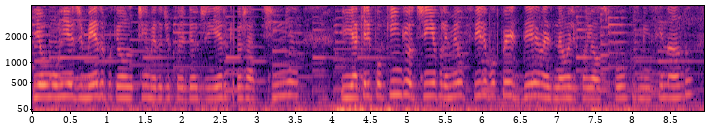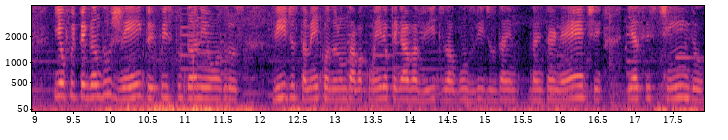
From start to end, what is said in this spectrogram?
E eu morria de medo, porque eu tinha medo de perder o dinheiro que eu já tinha. E aquele pouquinho que eu tinha, eu falei, meu filho, eu vou perder. Mas não, ele foi aos poucos me ensinando. E eu fui pegando o jeito e fui estudando em outros vídeos também. Quando eu não estava com ele, eu pegava vídeos, alguns vídeos da, da internet e assistindo.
